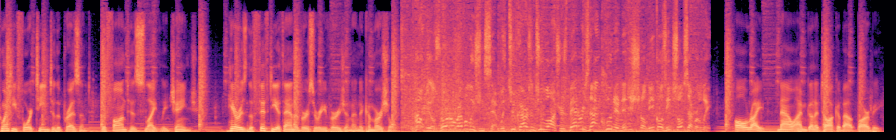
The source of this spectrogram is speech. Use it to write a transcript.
2014 to the present, the font has slightly changed. Here is the 50th anniversary version and a commercial. Hot Wheels Roto Revolution set with two cars and two launchers, batteries not included, additional vehicles each sold separately. Alright, now I'm gonna talk about Barbie.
